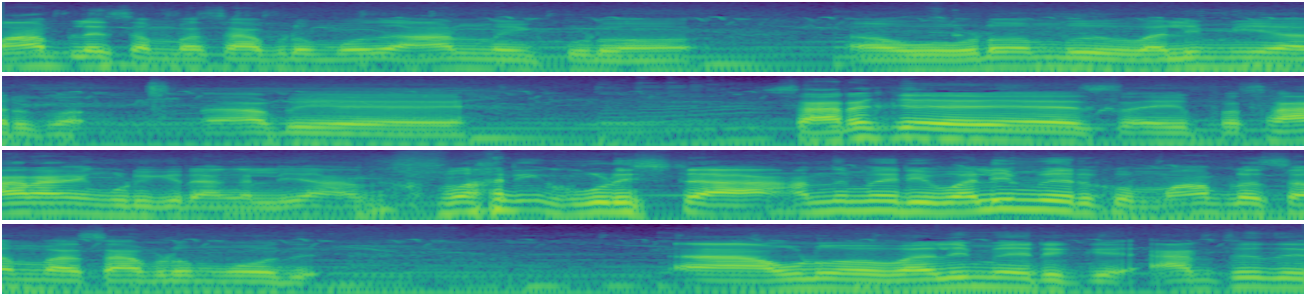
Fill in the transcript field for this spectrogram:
மாப்பிள்ளை சம்பா சாப்பிடும்போது ஆண்மை கூடும். உடம்பு வலிமையாக இருக்கும். அப்படியே சரக்கு இப்போ சாராயம் குடிக்கிறாங்க இல்லையா? அந்த மாதிரி குடிச்சிட்டா அந்த மாதிரி வலிமை இருக்கும். மாப்பிள்ளை சம்பா சாப்பிடும்போது. அவ்வளோ வலிமை இருக்குது அடுத்தது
